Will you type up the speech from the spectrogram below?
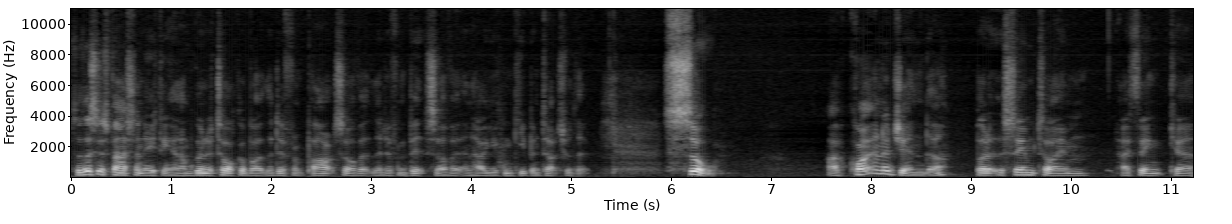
So this is fascinating, and I'm going to talk about the different parts of it, the different bits of it, and how you can keep in touch with it. So, I've quite an agenda, but at the same time, I think uh,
